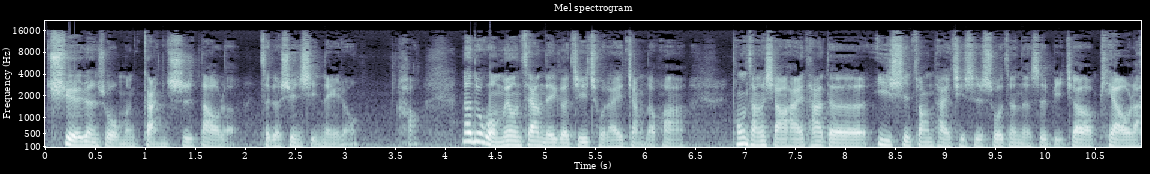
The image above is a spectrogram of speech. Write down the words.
确认说我们感知到了这个讯息内容。好，那如果我们用这样的一个基础来讲的话。通常小孩他的意识状态，其实说真的是比较飘啦。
